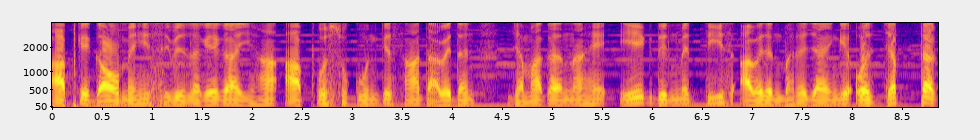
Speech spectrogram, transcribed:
आपके गाँव में ही शिविर लगेगा। यहाँ आपको सुकून के साथ आवेदन जमा करना है। एक दिन में तीस आवेदन भरे जाएँगे और जब तक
